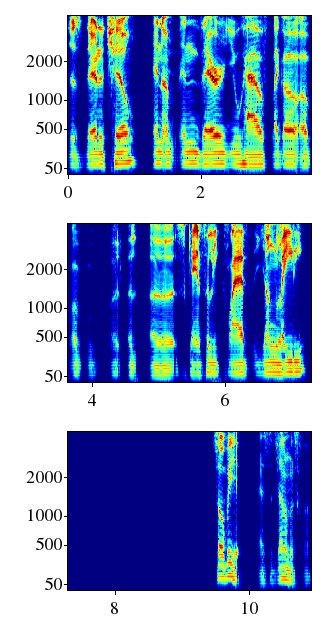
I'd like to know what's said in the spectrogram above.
just there to chill, and um, and there you have like a a, a, a, a scantily clad young lady. So be it. That's the gentleman's club.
